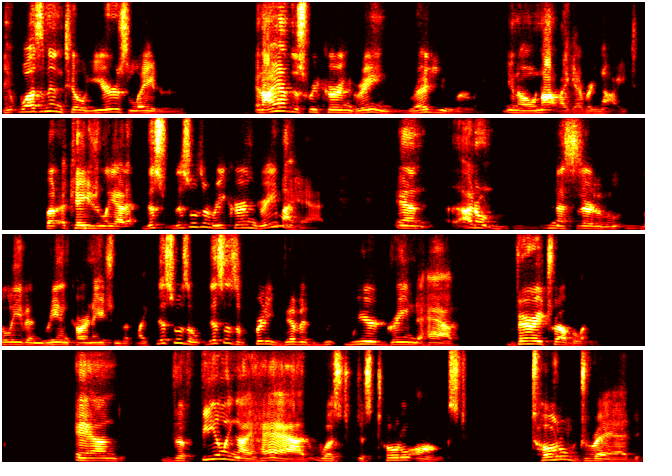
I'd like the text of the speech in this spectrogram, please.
it wasn't until years later, and I had this recurring dream regularly, you know, not like every night, but mm-hmm. occasionally I, this this was a recurring dream I had. And I don't necessarily believe in reincarnation, but like this was a this is a pretty vivid, weird dream to have, very troubling. And the feeling I had was just total angst, total dread.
